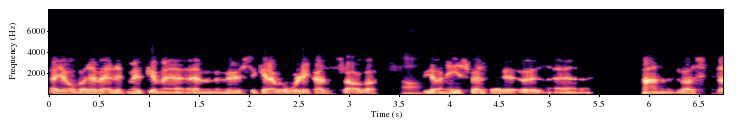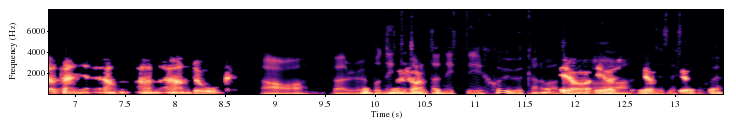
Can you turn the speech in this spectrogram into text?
Jag, jobbade väldigt mycket med eh, musiker av olika slag. Och ja. Björn Isfält, eh, eh, han, det var synd att han, han, han, han dog. Ja, för på 90-talet, där, 97 kan det vara. Ja, ja, just- 96, just 97.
